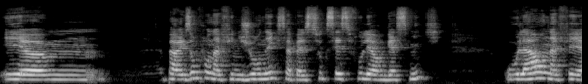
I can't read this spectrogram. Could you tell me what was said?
Et par exemple, on a fait une journée qui s'appelle Successful et Orgasmique, où là, on a fait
